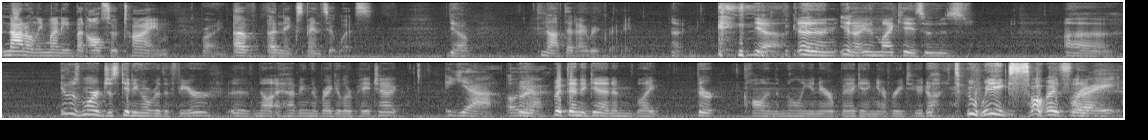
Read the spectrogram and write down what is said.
not only money but also time Right. of an expense it was. Yeah. Not that I regret it. yeah, and you know, in my case, it was, uh, it was more just getting over the fear of not having the regular paycheck. Yeah. Oh But, yeah. but then again, I'm like, they're calling the millionaire begging every two do- two weeks, so it's like, right.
